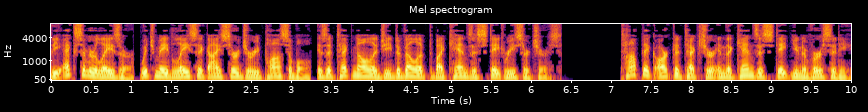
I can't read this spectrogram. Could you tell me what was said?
The excimer laser, which made LASIK eye surgery possible, is a technology developed by Kansas State researchers. Topic architecture In the Kansas State University,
